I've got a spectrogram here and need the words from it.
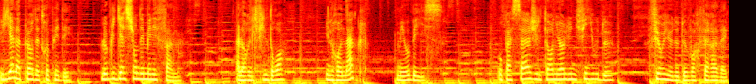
il y a la peur d'être pédé, l'obligation d'aimer les femmes. Alors ils filent droit, ils renaclent, mais obéissent. Au passage, ils torgnolent une fille ou deux, furieux de devoir faire avec.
